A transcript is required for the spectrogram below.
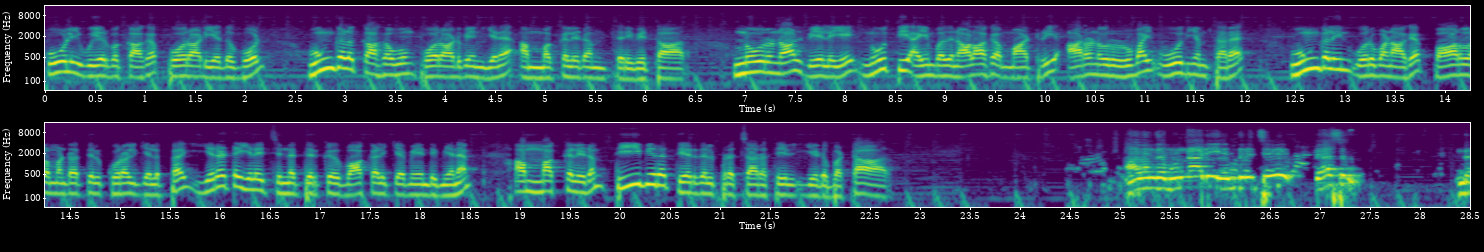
கூலி உயர்வுக்காக போராடியது போல் உங்களுக்காகவும் போராடுவேன் என அம்மக்களிடம் தெரிவித்தார். நூறு நாள் வேலையை நூற்றி ஐம்பது நாளாக மாற்றி அறநூறு ரூபாய் ஊதியம் தர உங்களின் ஒருவனாக பாராளுமன்றத்தில் குரல் எழுப்ப இரட்டை இலை சின்னத்திற்கு வாக்களிக்க வேண்டும் என அம்மக்களிடம் தீவிர தேர்தல் பிரச்சாரத்தில் ஈடுபட்டார். அவங்க முன்னாடி எந்திரிச்சு பேசணும். இந்த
